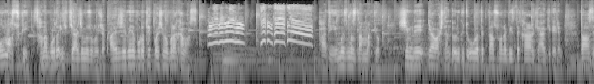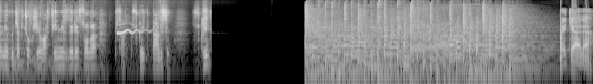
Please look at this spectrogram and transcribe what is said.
Olmaz Squeak. Sana burada ihtiyacımız olacak. Ayrıca beni burada tek başıma bırakamazsın. Hadi mızmızlanmak yok. Şimdi yavaştan örgütü uğradıktan sonra biz de karargaha gidelim. Daha senin yapacak çok şey var. Film izleriz sonra... Bir saniye Squeak neredesin? Squeak Pekala.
